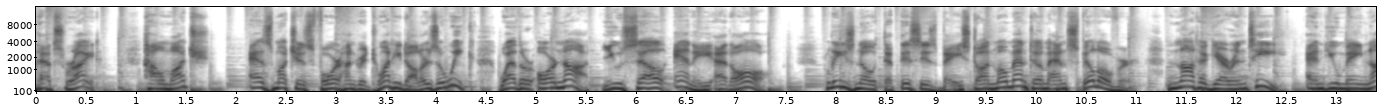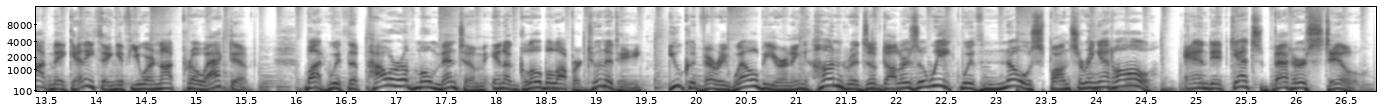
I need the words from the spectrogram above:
That's right. How much? As much as $420 a week, whether or not you sell any at all. Please note that this is based on momentum and spillover, not a guarantee, and you may not make anything if you are not proactive. But with the power of momentum in a global opportunity, you could very well be earning hundreds of dollars a week with no sponsoring at all. And it gets better still.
